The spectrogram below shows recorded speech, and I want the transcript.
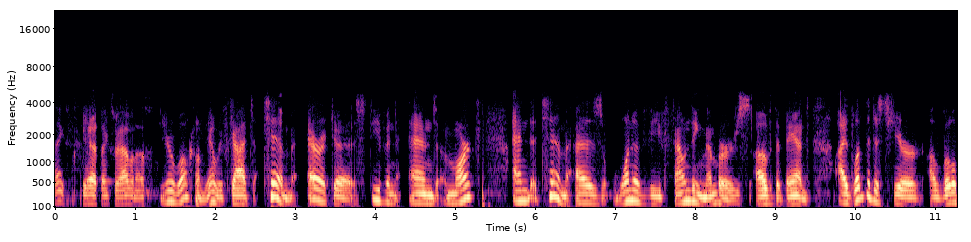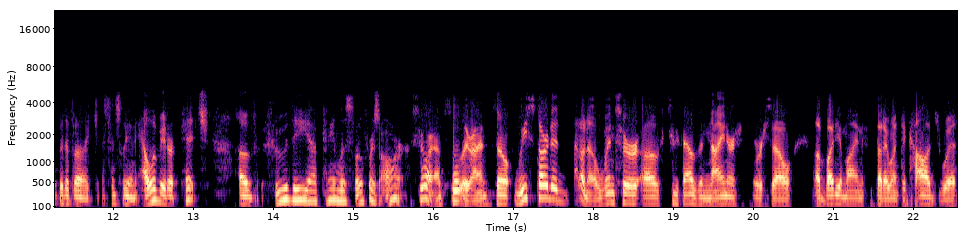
Thanks. Yeah, thanks for having us. You're welcome. Yeah, we've got Tim, Erica, Stephen, and Mark. And Tim, as one of the founding members of the band, I'd love to just hear a little bit of a essentially an elevator pitch of who the uh, Penniless Loafers are. Sure, absolutely, Ryan. So we started, I don't know, winter of 2009 or, or so a buddy of mine that I went to college with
